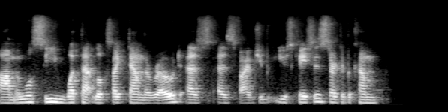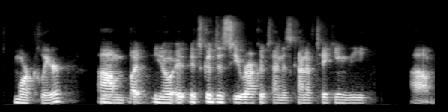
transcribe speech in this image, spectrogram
Um, and we'll see what that looks like down the road as as 5G use cases start to become more clear. Um, mm-hmm. but you know, it, it's good to see Rakuten is kind of taking the um,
